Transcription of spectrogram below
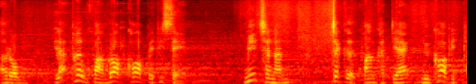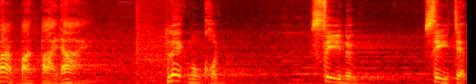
อารมณ์ และเพิ่มความรอบคอบเป็นพิเศษมิฉะนั้น จะเกิดความขัดแย้งหรือข้อผิดพลาดบานปลายได้ เลขมงคล 41 47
